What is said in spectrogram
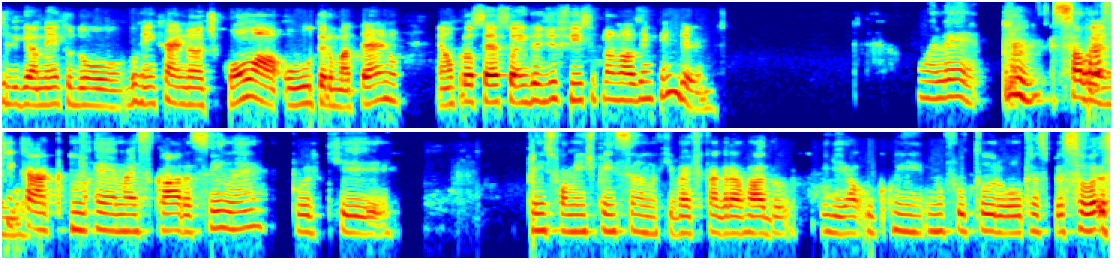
de ligamento do, do reencarnante com a, o útero materno é um processo ainda difícil para nós entendermos. Olha, só para ficar é, mais claro assim, né? Porque principalmente pensando que vai ficar gravado e no futuro outras pessoas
